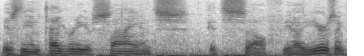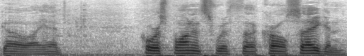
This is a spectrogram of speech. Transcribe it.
is the integrity of science itself. You know, years ago I had correspondence with uh, Carl Sagan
